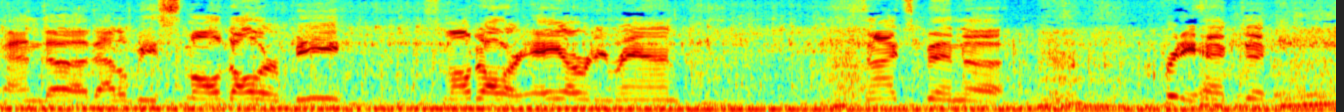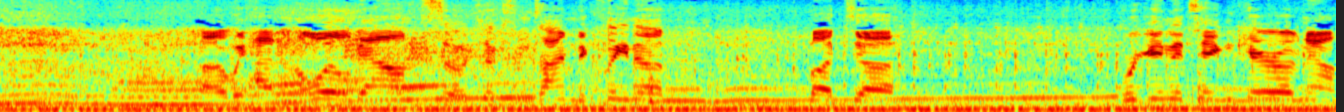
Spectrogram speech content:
And uh, that'll be small dollar B. Small dollar A already ran. Tonight's been uh, pretty hectic. Uh, we had an oil down, so it took some time to clean up. But uh, we're getting it taken care of now.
